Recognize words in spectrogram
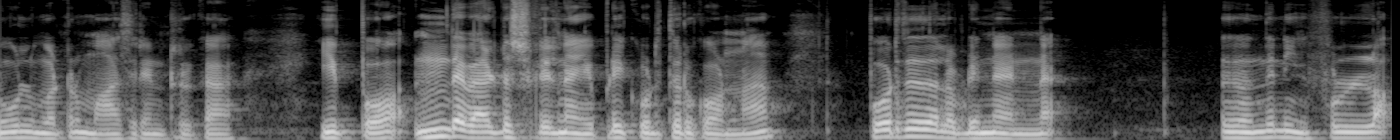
நூல் மற்றும் ஆசிரியன் இருக்கா? இப்போது இந்த வேல்டு ஸ்கில் நான் எப்படி கொடுத்துருக்கோன்னா பொருத்துதல் அப்படின்னா என்ன? இது வந்து நீங்கள் ஃபுல்லாக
